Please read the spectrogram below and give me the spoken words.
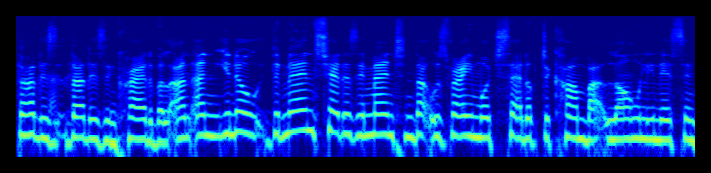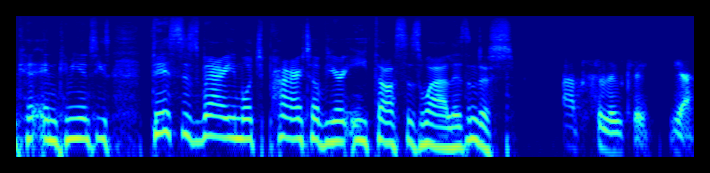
That is that is incredible, and and you know the men's shed, as I mentioned, that was very much set up to combat loneliness in in communities. This is very much part of your ethos as well, isn't it? Absolutely, yes.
